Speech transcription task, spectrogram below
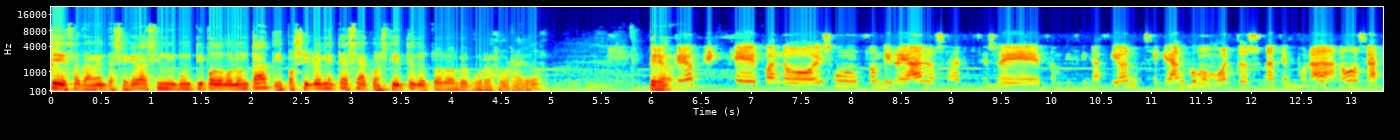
sí, exactamente. Se queda sin ningún tipo de voluntad y posiblemente sea consciente de todo lo que ocurre a su alrededor. Pero, creo que, cuando es un zombie real, o sea, el proceso de zombificación, se quedan como muertos una temporada, ¿no? O sea,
